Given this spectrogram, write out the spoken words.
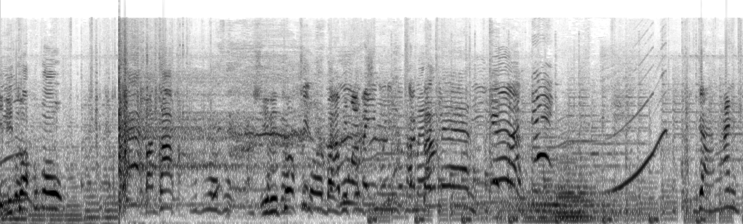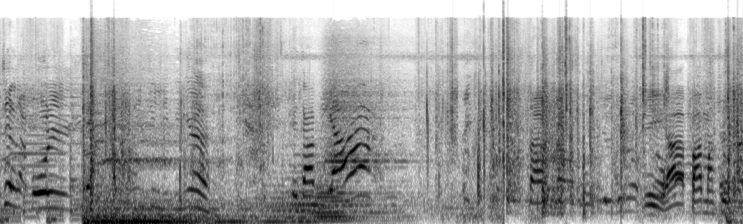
ini tuh aku mau mantap. Ini tuh aku mau Kamu ngapain si ikut ikut kameramen. Jangan cel nggak boleh. Lipinya. Tegap ya. Eh, apa maksudnya?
